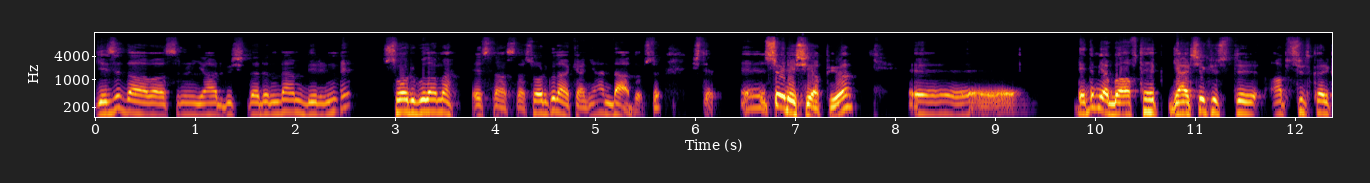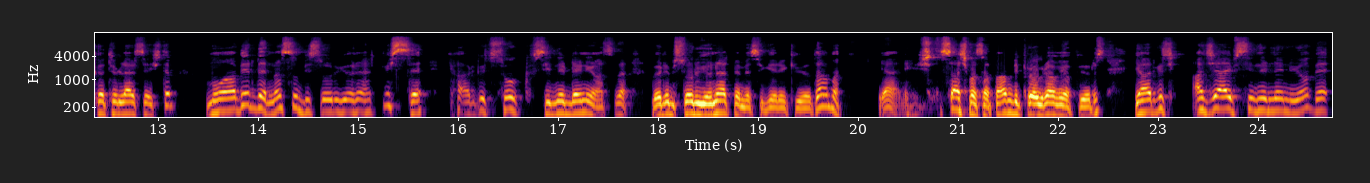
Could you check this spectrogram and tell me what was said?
Gezi davasının yargıçlarından birini sorgulama esnasında sorgularken yani daha doğrusu işte e, söyleşi yapıyor. E, dedim ya bu hafta hep gerçeküstü absürt karikatürler seçtim. Muhabir de nasıl bir soru yöneltmişse yargıç çok sinirleniyor. Aslında böyle bir soru yöneltmemesi gerekiyordu ama yani işte saçma sapan bir program yapıyoruz. Yargıç acayip sinirleniyor ve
